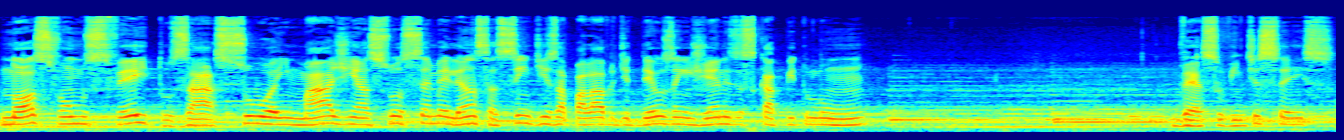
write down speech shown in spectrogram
Nós fomos feitos à sua imagem, à sua semelhança, assim diz a palavra de Deus em Gênesis capítulo 1, verso 26.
